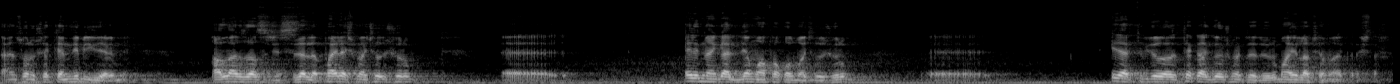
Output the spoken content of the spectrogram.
Ben sonuçta kendi bilgilerimi Allah rızası için sizlerle paylaşmaya çalışıyorum. Ee, elimden geldiğince muvaffak olmaya çalışıyorum. Ee, ileriki videolarda tekrar görüşmek üzere diyorum. Hayırlı akşamlar arkadaşlar.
